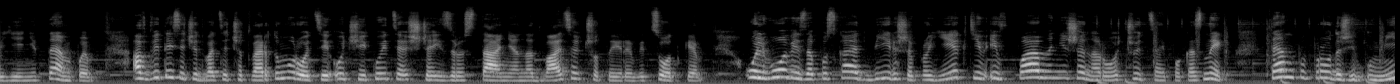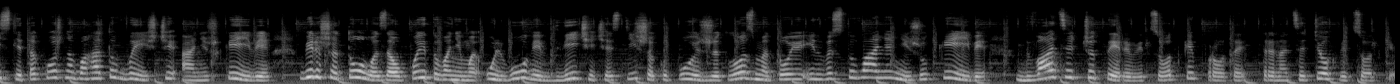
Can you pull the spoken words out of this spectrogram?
довоєнні темпи. А в 2024 році очікується ще й зростання на 24%. У Львові запускають більше проєктів і впевненіше нарощують цей показник. Темпи продажів у місті також набагато вищі аніж в Києві. Більше того, за опитуваннями у Львові вдвічі частіше купують житло з метою інвестування ніж у Києві 24% проти 13%.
